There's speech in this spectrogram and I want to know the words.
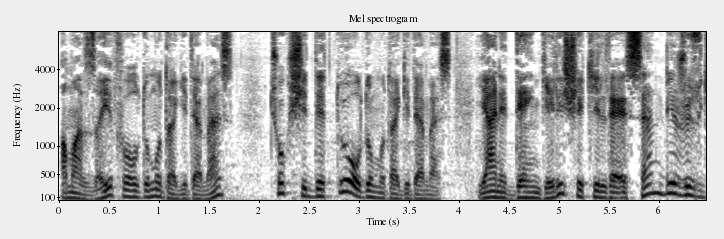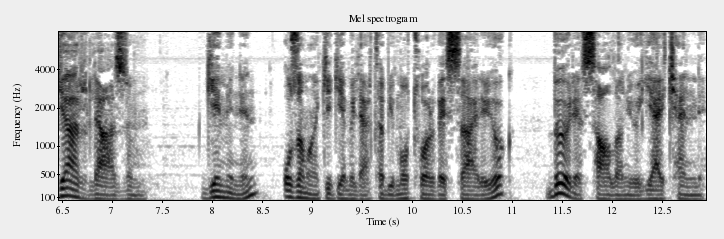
Ama zayıf olduğumu da gidemez, çok şiddetli olduğumu da gidemez. Yani dengeli şekilde esen bir rüzgar lazım. Geminin o zamanki gemiler tabi motor vesaire yok. Böyle sağlanıyor yelkenli.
